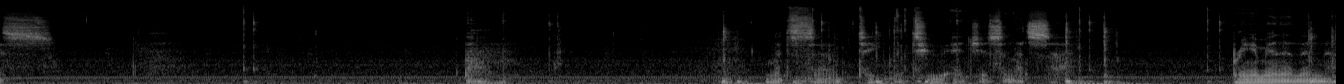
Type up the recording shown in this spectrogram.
Make this um, let's uh, take the two edges and let's uh, bring them in and then uh,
